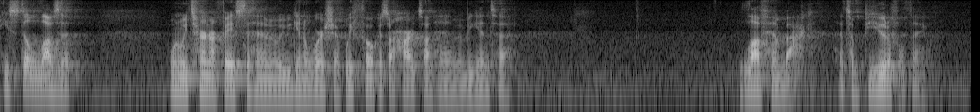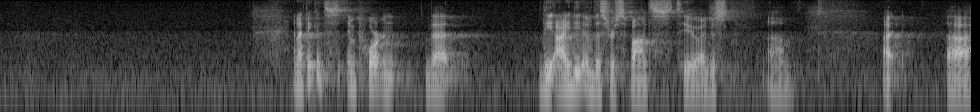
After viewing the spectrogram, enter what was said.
He still loves it when we turn our face to Him and we begin to worship. We focus our hearts on Him and begin to love Him back. That's a beautiful thing. And I think it's important that the idea of this response to, I just, um, I, uh,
